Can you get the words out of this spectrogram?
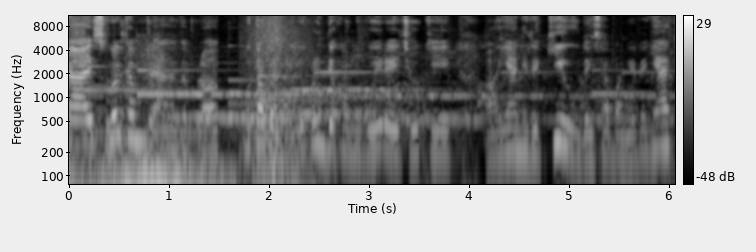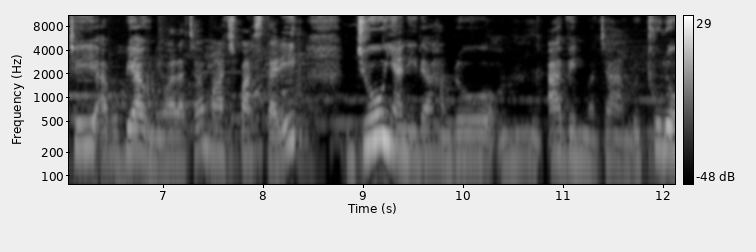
guys welcome to another blog म तपाईँहरूलाई यो पनि देखाउनु गइरहेछु कि यहाँनिर के हुँदैछ भनेर। यहाँ चाहिँ अब बिहा हुनेवाला छ मार्च पाँच तारिक। जो यहाँनिर हाम्रो आबेन भन्छ हाम्रो ठुलो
